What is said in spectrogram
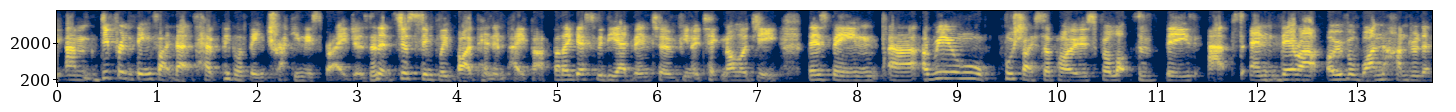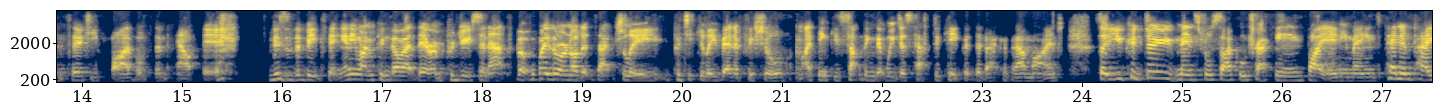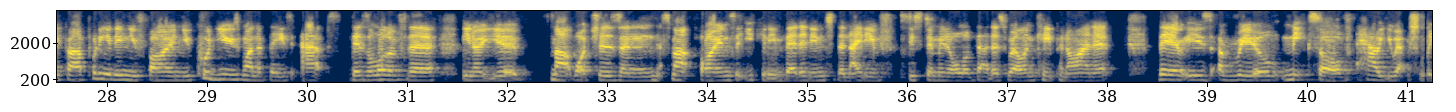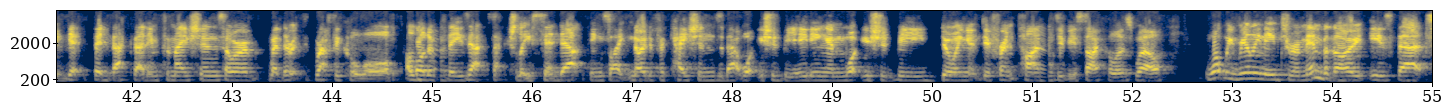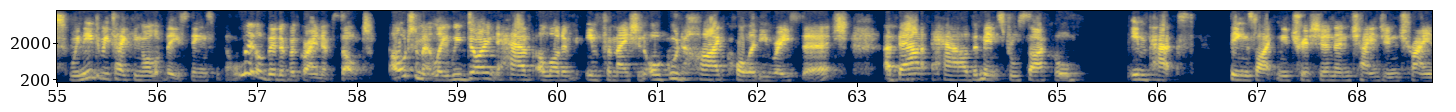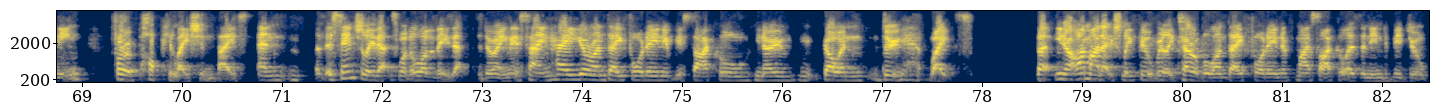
um, different things like that have people have been tracking this for ages, and it's just simply by pen and paper. But I guess with the advent of you know technology, there's been uh, a real push, I suppose, for lots of these apps, and there are over 135 of them out there. this is the big thing. Anyone can go out there and produce an app, but whether or not it's actually particularly beneficial, I think is something that we just have to keep at the back of our mind. So you could do menstrual cycle tracking by any means, pen and paper, putting it in your phone. You could use one of these apps. There's a lot of the, you know, your smartwatches and smartphones that you can embed it into the native system and all of that as well and keep an eye on it. There is a real mix of how you actually get fed back that information. So uh, whether it's graphical or a lot of these apps actually send out things like notifications about what you should be eating and what you should be doing at different times of your cycle as well. What we really need to remember, though, is that we need to be taking all of these things with a little bit of a grain of salt. Ultimately, we don't have a lot of information or good high quality research about how the menstrual cycle impacts things like nutrition and change in training for a population base. And essentially, that's what a lot of these apps are doing. They're saying, hey, you're on day 14 of your cycle, you know, go and do weights. But, you know, I might actually feel really terrible on day 14 of my cycle as an individual.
